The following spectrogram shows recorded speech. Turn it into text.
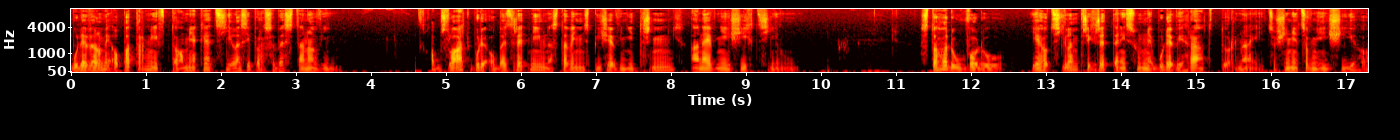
bude velmi opatrný v tom, jaké cíle si pro sebe stanoví. Obzvlášť bude obezřetný v nastavení spíše vnitřních a ne vnějších cílů. Z toho důvodu jeho cílem při hře tenisu nebude vyhrát turnaj, což je něco vnějšího,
